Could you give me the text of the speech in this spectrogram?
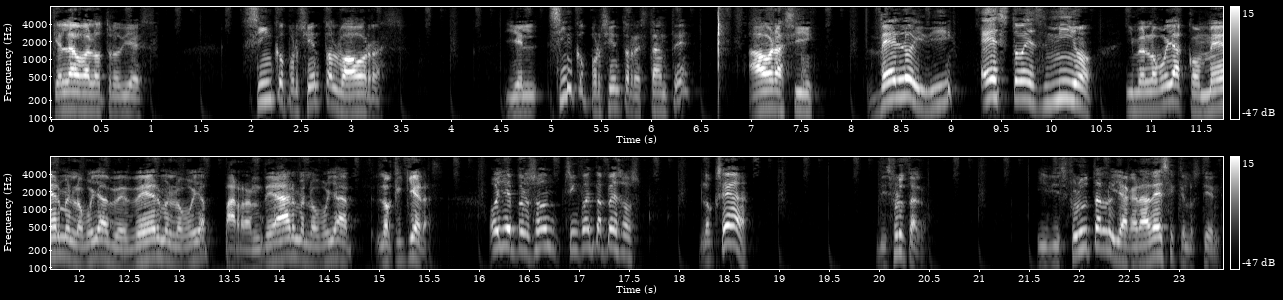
¿Qué le hago al otro 10? 5% lo ahorras. Y el 5% restante, ahora sí, velo y di, esto es mío. Y me lo voy a comer, me lo voy a beber, me lo voy a parrandear, me lo voy a... lo que quieras. Oye, pero son 50 pesos. Lo que sea. Disfrútalo. Y disfrútalo y agradece que los tienes.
